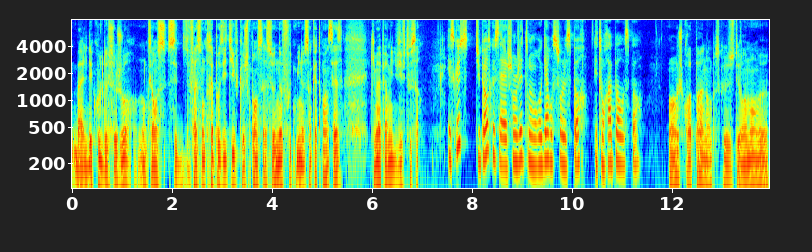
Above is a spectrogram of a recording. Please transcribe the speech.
bah, elle découle de ce jour. Donc c'est de façon très positive que je pense à ce 9 août 1996 qui m'a permis de vivre tout ça. Est-ce que tu penses que ça a changé ton regard sur le sport et ton rapport au sport? Oh, Je crois pas, non, parce que j'étais vraiment... Euh,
